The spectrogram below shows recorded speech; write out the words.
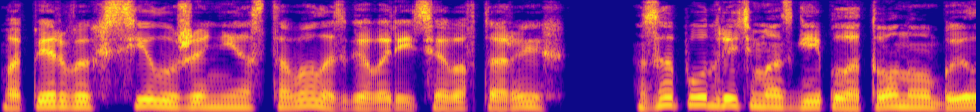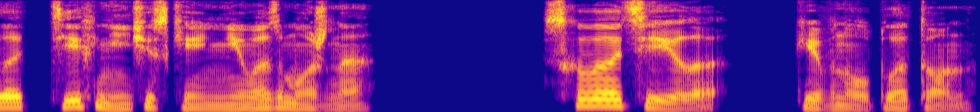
Во-первых, сил уже не оставалось говорить, а во-вторых, запудрить мозги Платону было технически невозможно. «Схватила», — кивнул Платон.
